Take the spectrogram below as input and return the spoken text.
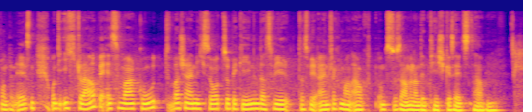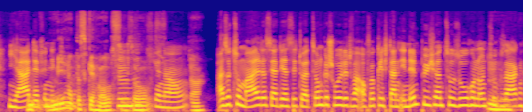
Von den ersten. Und ich glaube, es war gut, wahrscheinlich so zu beginnen, dass wir, dass wir einfach mal auch uns zusammen an den Tisch gesetzt haben. Ja, definitiv. Mir hat das geholfen. Mhm, so, genau. Da. Also zumal das ja der Situation geschuldet war, auch wirklich dann in den Büchern zu suchen und mhm. zu sagen,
